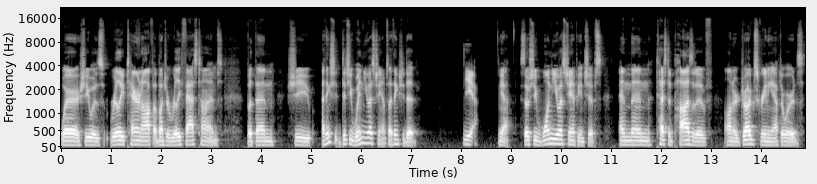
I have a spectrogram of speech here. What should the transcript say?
where she was really tearing off a bunch of really fast times, but then she, I think she did she win U.S. champs? I think she did. Yeah. Yeah. So she won U.S. championships and then tested positive on her drug screening afterwards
